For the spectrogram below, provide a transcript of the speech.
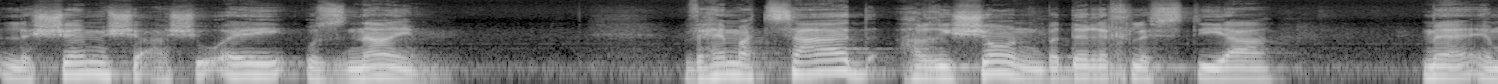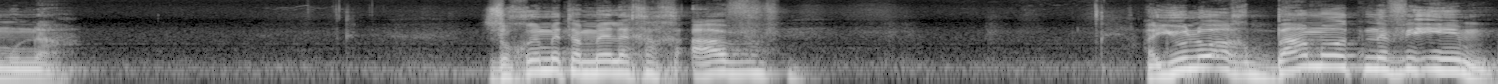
לשם שעשועי אוזניים. והם הצעד הראשון בדרך לסטייה מהאמונה. זוכרים את המלך אחאב? היו לו ארבע מאות נביאים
